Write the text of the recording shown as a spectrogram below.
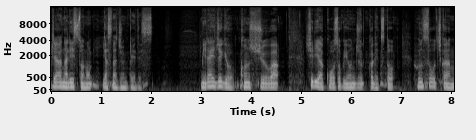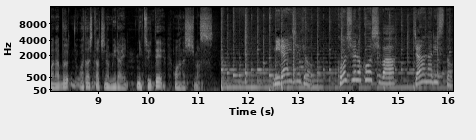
ジャーナリストの安田純平です。未来授業今週はシリア拘束40ヶ月と紛争地から学ぶ私たちの未来についてお話しします。未来授業。今週の講師はジャーナリスト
